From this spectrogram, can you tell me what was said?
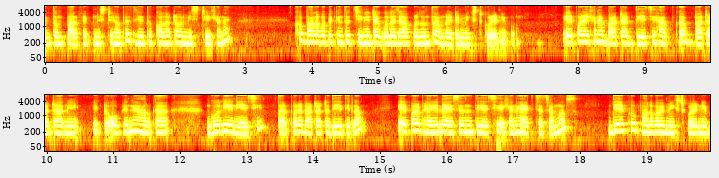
একদম পারফেক্ট মিষ্টি হবে। যেহেতু কলাটাও মিষ্টি এখানে। খুব ভালোভাবে কিন্তু চিনিটা গলে যাওয়া পর্যন্ত আমরা এটা মিক্সড করে নিব। এরপর এখানে বাটার দিয়েছি হাফ কাপ বাটারটা আমি একটু ওভেনে হালকা গলিয়ে নিয়েছি। তারপরে বাটারটা দিয়ে দিলাম। এরপর ভ্যানিলা এসেন্স দিয়েছি এখানে এক চা চামচ। দিয়ে খুব ভালোভাবে মিক্সড করে নিব।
